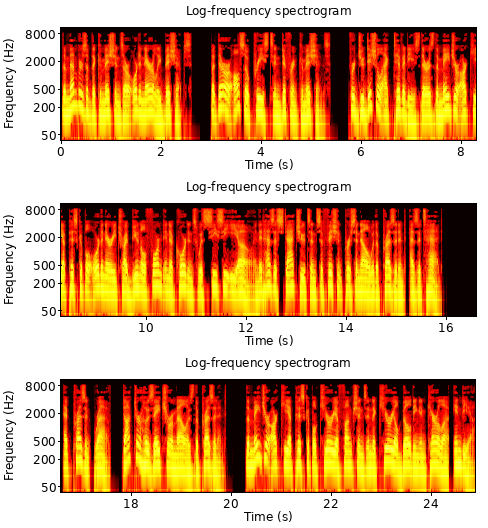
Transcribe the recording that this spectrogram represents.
The members of the commissions are ordinarily bishops. But there are also priests in different commissions. For judicial activities there is the major archiepiscopal ordinary tribunal formed in accordance with CCEO and it has a statutes and sufficient personnel with a president, as its head. At present, Rev. Dr. José Chiramel is the president. The major archiepiscopal curia functions in the curial building in Kerala, India.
